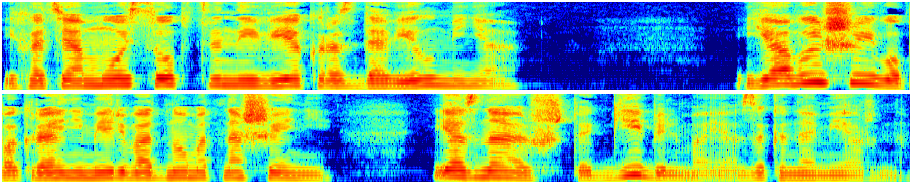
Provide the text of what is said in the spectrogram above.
И хотя мой собственный век раздавил меня, я выше его, по крайней мере, в одном отношении. Я знаю, что гибель моя закономерна.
